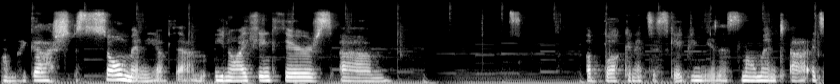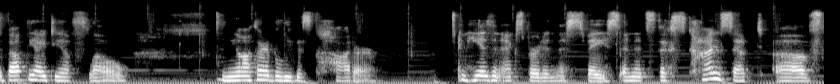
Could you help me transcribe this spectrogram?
Oh my gosh, so many of them. You know, I think there's um, a book, and it's escaping me in this moment. Uh, it's about the idea of flow. And the author, I believe, is Kotter. And he is an expert in this space. And it's this concept of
